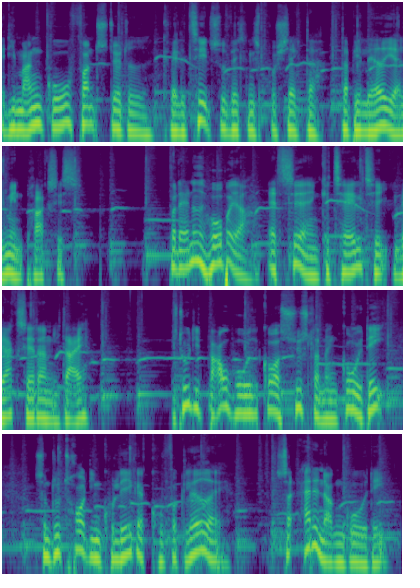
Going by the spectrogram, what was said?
af de mange gode fondstøttede kvalitetsudviklingsprojekter, der bliver lavet i almen praksis. For det andet håber jeg, at serien kan tale til iværksætteren i dig. Hvis du i dit baghoved går og sysler med en god idé, som du tror din kollega kunne få glæde af, så er det nok en god idé.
